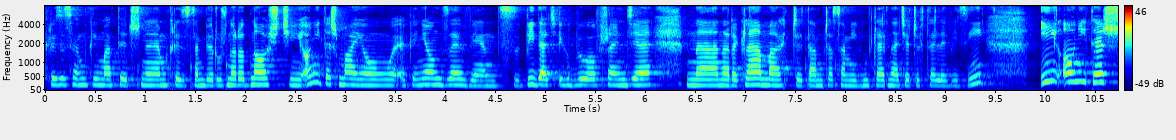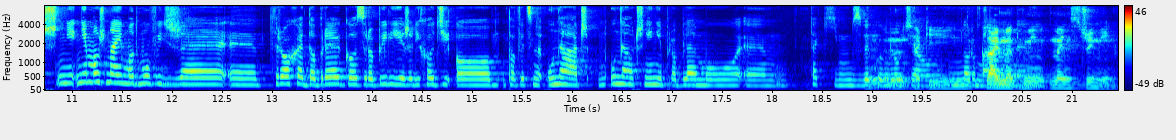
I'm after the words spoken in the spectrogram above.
kryzysem klimatycznym, kryzysem bioróżnorodności. Oni też mają pieniądze, więc widać ich było wszędzie na, na reklamach, czy tam czasami w internecie, czy w telewizji. I oni też, nie, nie można im odmówić, że y, trochę dobrego zrobili, jeżeli chodzi o powiedzmy unaocznienie problemu takim zwykłym mm, ludziom, Taki normalnym. climate mainstreaming,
